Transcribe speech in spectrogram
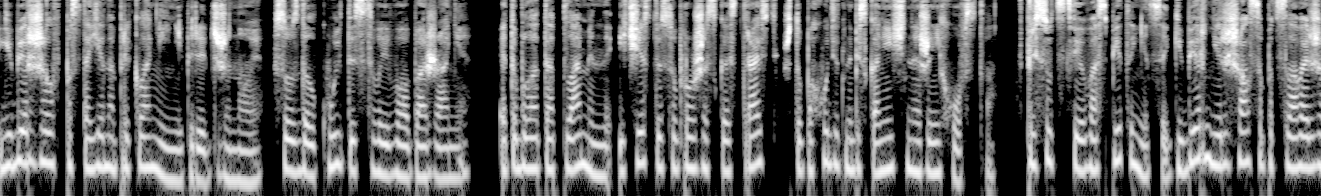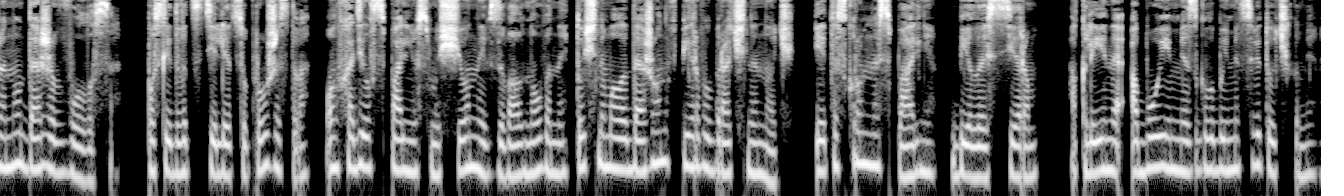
Гюбер жил в постоянном преклонении перед женой, создал культ из своего обожания, это была та пламенная и чистая супружеская страсть, что походит на бесконечное жениховство. В присутствии воспитанницы Гюбер не решался поцеловать жену даже в волосы. После 20 лет супружества он входил в спальню смущенный взволнованный, точно молодожен в первую брачную ночь. И эта скромная спальня, белая с серым, оклеенная обоями с голубыми цветочками,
